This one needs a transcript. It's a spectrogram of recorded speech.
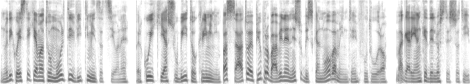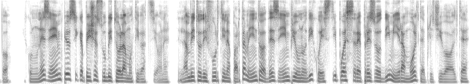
Uno di questi è chiamato multivittimizzazione, per cui chi ha subito crimini in passato è più probabile ne subisca nuovamente in futuro, magari anche dello stesso tipo. Con un esempio si capisce subito la motivazione. Nell'ambito dei furti in appartamento, ad esempio, uno di questi può essere preso di mira molteplici volte,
